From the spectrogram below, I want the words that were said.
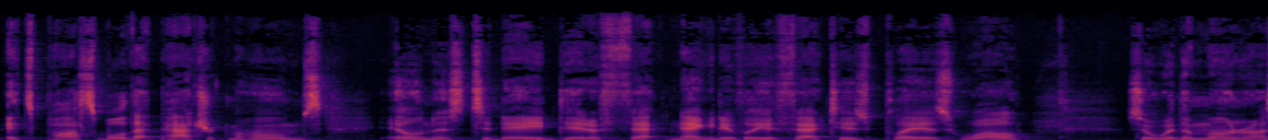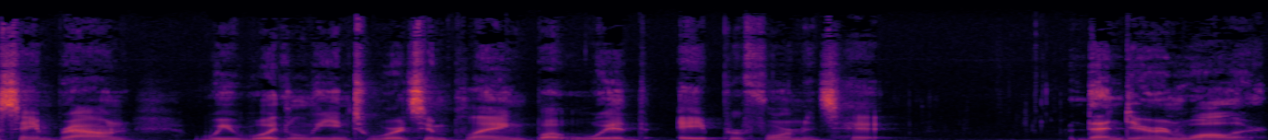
it's possible that Patrick Mahomes' illness today did affect, negatively affect his play as well. So with Amon-Ra St. Brown, we would lean towards him playing, but with a performance hit. Then Darren Waller.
